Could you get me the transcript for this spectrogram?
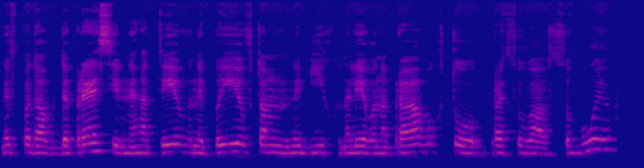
не впадав в депресії, в негатив, не пив, там, не біг наліво-направо, хто працював з собою,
